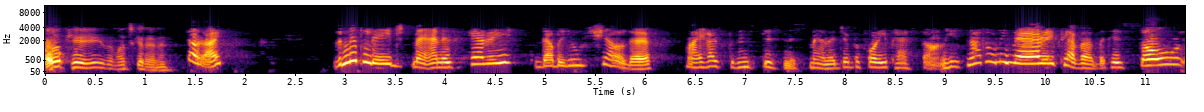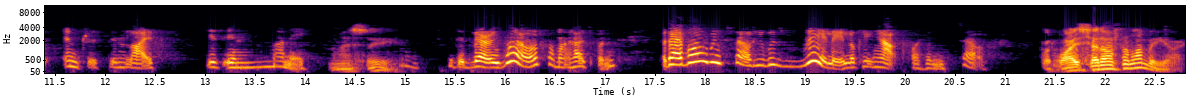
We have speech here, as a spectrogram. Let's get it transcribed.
Okay, then let's get in it. All right. The middle-aged man is Harry W. Shelder, my husband's business manager before he passed on. He's not only very clever, but his sole interest in life is in money. I see. He did very well for my husband, but I've always felt he was really looking out for himself. But why set off the lumber yard?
